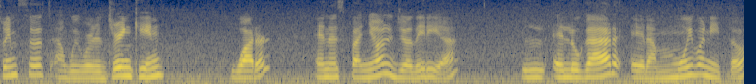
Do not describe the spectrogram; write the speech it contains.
swimsuit and we were drinking water. En español yo diría el lugar era muy bonito,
